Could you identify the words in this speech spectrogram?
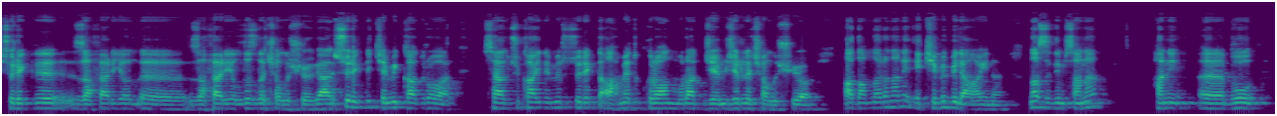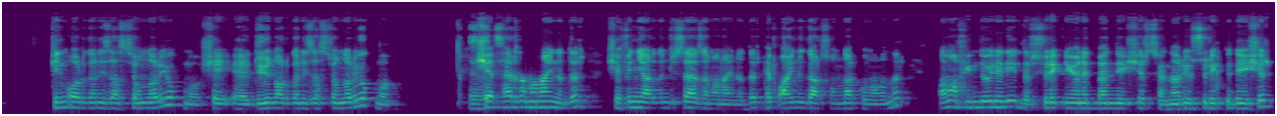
sürekli Zafer e, Zafer Yıldız'la çalışıyor. Yani sürekli kemik kadro var. Selçuk Aydemir sürekli Ahmet Kural, Murat Cemcir'le çalışıyor. Adamların hani ekibi bile aynı. Nasıl diyeyim sana? Hani e, bu film organizasyonları yok mu? Şey e, düğün organizasyonları yok mu? Evet. Şef her zaman aynıdır. Şefin yardımcısı her zaman aynıdır. Hep aynı garsonlar kullanılır. Ama filmde öyle değildir. Sürekli yönetmen değişir, senaryo sürekli değişir.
